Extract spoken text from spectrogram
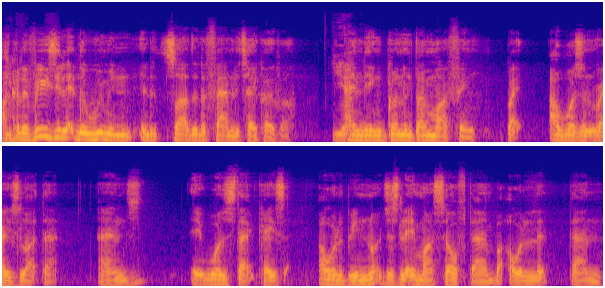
I could have easily let the women inside of the family take over, yeah. and then gone and done my thing. But I wasn't raised like that, and it was that case. I would have been not just letting myself down, but I would have let down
